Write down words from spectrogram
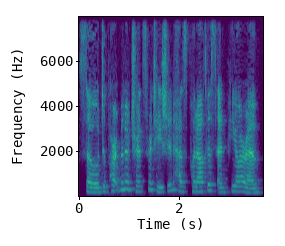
So, Department of Transportation has put out this NPRM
